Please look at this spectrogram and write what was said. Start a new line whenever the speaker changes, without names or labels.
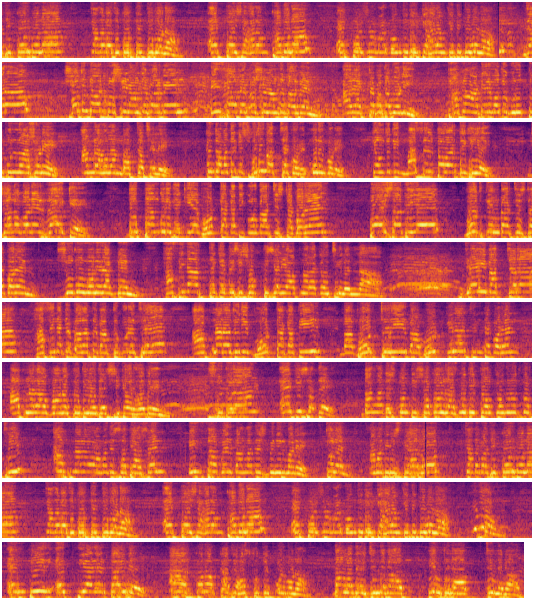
চাঁদাবাজি করব না, চাঁদাবাজি করতে দিব না। এক পয়সা হারাম খাব না, এক পয়সা আমার বন্ধুদেরকে হারাম খেতে দিব না। যারা সততার প্রশ্নে নামতে পারবেন, ইনসাফের প্রশ্নে নামতে পারবেন, আর একটা কথা বলি, ঢাকা আটের মতো গুরুত্বপূর্ণ আসনে আমরা হলাম বাচ্চা ছেলে। কিন্তু আমাদেরকে শুধু বাচ্চা করে, মনে করে, কেউ যদি মাসেল পাওয়ার দেখিয়ে জনগণের রায়কে দিব্যাঙ্গুলি দেখিয়ে ভোট ডাকাতি করবার চেষ্টা করেন পয়সা দিয়ে ভোট কিনবার চেষ্টা করেন, শুধু মনে রাখবেন, হাসিনার থেকে বেশি শক্তিশালী আপনারা কেউ ছিলেন না। যেই বাচ্চারা হাসিনাকে পালাতে বাধ্য করেছে, আপনারা যদি ভোট ডাকাতির বা ভোট চুরির বা ভোট কেনার চিন্তা করেন, আপনারাও গণপ্রতিরোধের শিকার হবেন। সুতরাং একই সাথে বাংলাদেশপন্থী সকল রাজনৈতিক দলকে অনুরোধ করছি, আপনারাও আমাদের সাথে আসেন ইনসাফের বাংলাদেশ বিনির্মাণে চলেন, আমাদের ইশতেহার হোক, চাঁদাবাজি করব না, চাঁদাবাজি করতে দিব না, এক পয়সা হারাম খাব না, এক পয়সা আমার বন্ধুদেরকে হারাম খেতে দিব না, এবং এমপির এখতিয়ারের বাইরে আর কোনো কাজে হস্তক্ষেপ করব না। বাংলাদেশ জিন্দাবাদ, ইনকিলাব জিন্দাবাদ।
